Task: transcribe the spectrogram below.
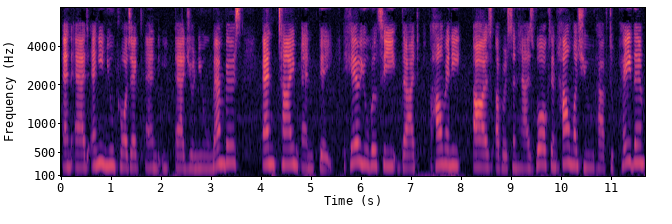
and add any new project and add your new members and time and pay. Here you will see that how many hours a person has worked and how much you have to pay them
